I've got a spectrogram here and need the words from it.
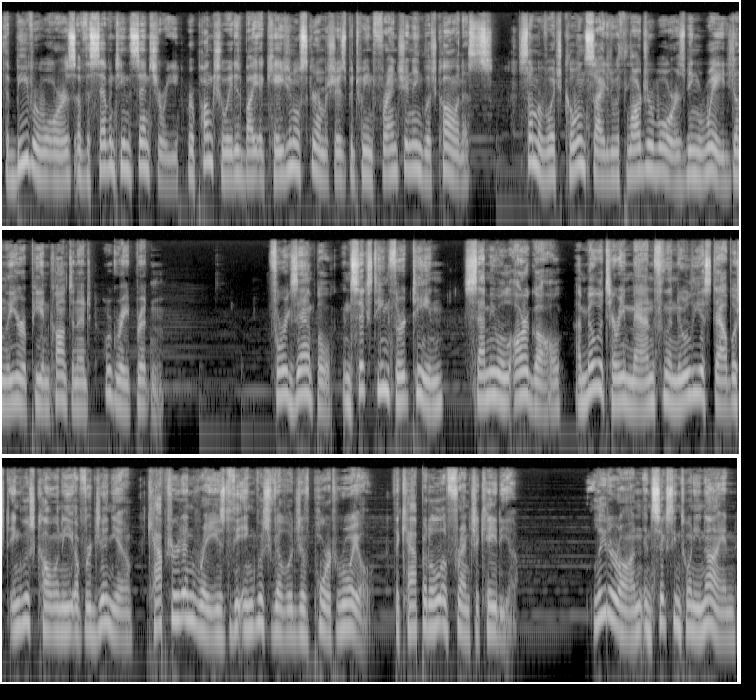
The Beaver Wars of the 17th century were punctuated by occasional skirmishes between French and English colonists, some of which coincided with larger wars being waged on the European continent or Great Britain. For example, in 1613, Samuel Argall, a military man from the newly established English colony of Virginia, captured and razed the English village of Port Royal, the capital of French Acadia. Later on, in 1629,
